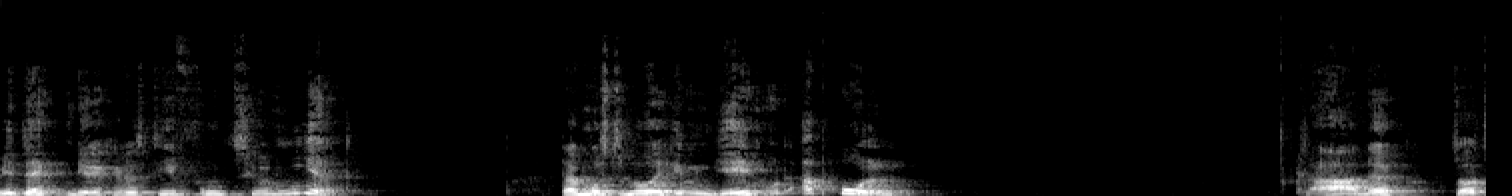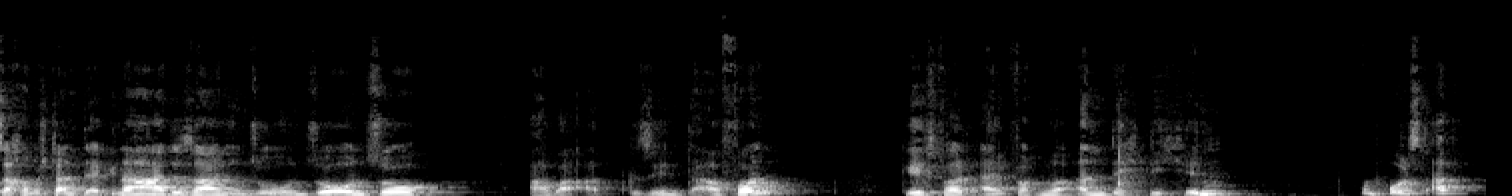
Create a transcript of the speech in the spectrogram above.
Wir denken, die Eucharistie funktioniert. Da musst du nur hingehen und abholen. Klar, ne, soll Sache im Stand der Gnade sein und so und so und so. Aber abgesehen davon gehst du halt einfach nur andächtig hin und holst ab.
